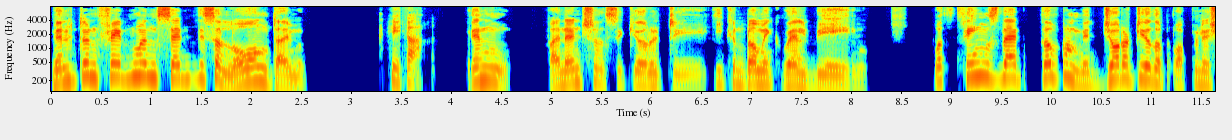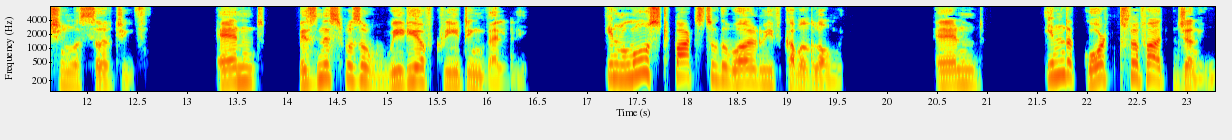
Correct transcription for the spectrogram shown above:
Milton Friedman said this a long time ago. Yeah. In financial security, economic well being, were things that the majority of the population was searching for. And business was a way of creating value. In most parts of the world, we've come along. And in the course of our journey,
